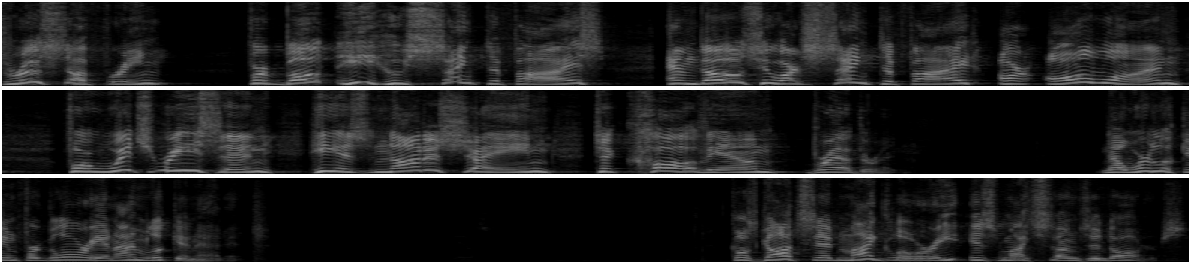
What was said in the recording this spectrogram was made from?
through suffering, for both he who sanctifies and those who are sanctified are all one, for which reason he is not ashamed to call them brethren. Now we're looking for glory, and I'm looking at it. Because God said, My glory is my sons and daughters.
